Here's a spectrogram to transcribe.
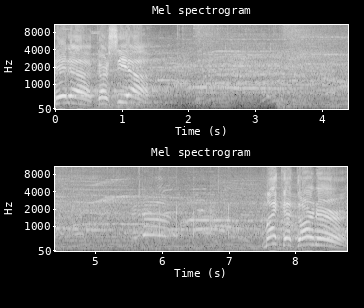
Ada Garcia. Micah Garner.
